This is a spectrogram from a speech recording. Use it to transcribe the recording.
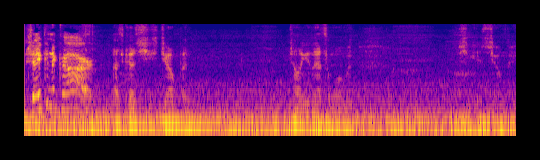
Shaking the car. That's because she's jumping. I'm telling you, that's a woman. She is jumping.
